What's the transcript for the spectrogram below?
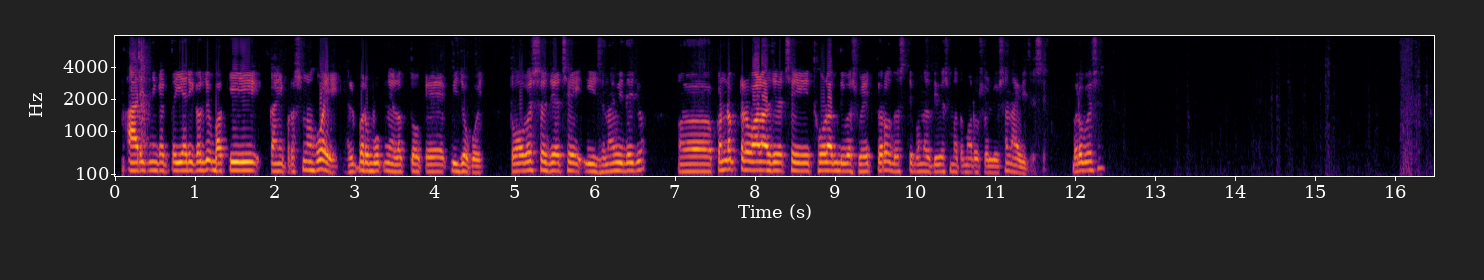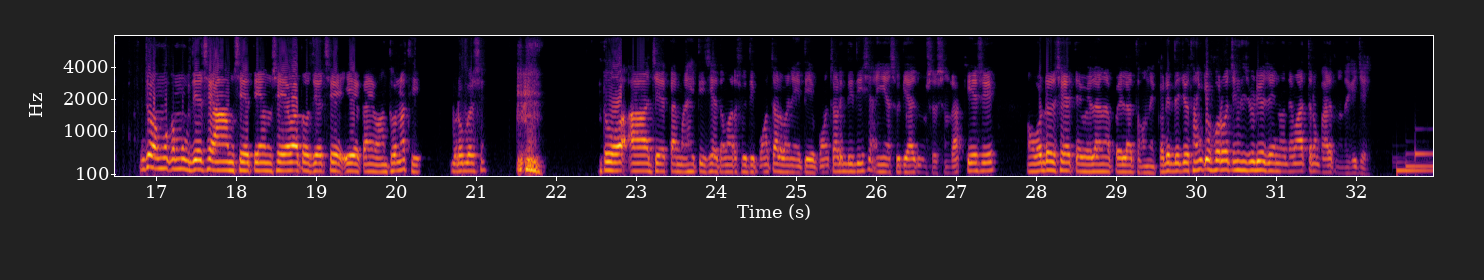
આ રીતની કંઈક તૈયારી કરજો. બાકી કાંઈ પ્રશ્ન હોય હેલ્પર બુકને લગતો કે બીજો કોઈ, તો અવશ્ય જે છે એ જણાવી દેજો. કંડક્ટર વાળા જે છે એ થોડાક દિવસ વેઇટ કરો, દસથી પંદર દિવસમાં તમારું સોલ્યુશન આવી જશે. બરોબર છે? જો અમુક અમુક જે છે આમ છે, તેમ છે, એવા તો જે છે એ કાંઈ વાંધો નથી. બરોબર છે? તો આ જે કાંઈ માહિતી છે તમારા સુધી પહોંચાડવાની હતી એ પહોંચાડી દીધી છે. અહીંયા સુધી આજનું સેશન રાખીએ છીએ. ઓર્ડર છે તે વહેલાના પહેલા તો કરી દેજો. Thank you for watching this video જઈને માત્ર ભારતમાં થઈ જાય.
